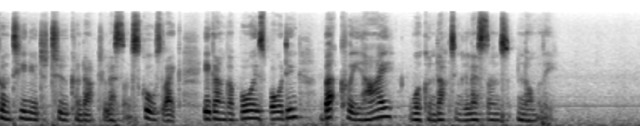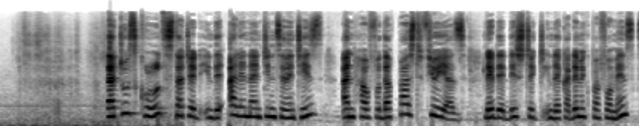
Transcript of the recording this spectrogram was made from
continued to conduct lessons. Schools like Iganga Boys Boarding, Berkeley High were conducting lessons normally. The two schools started in the early 1970s and have for the past few years led the district in the academic performance,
